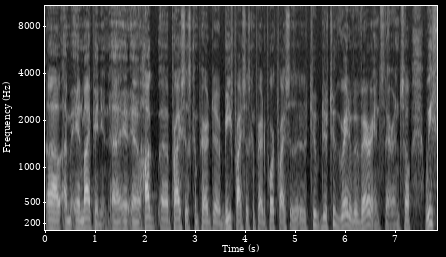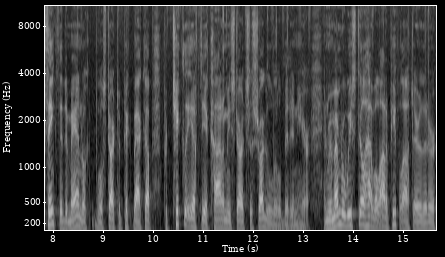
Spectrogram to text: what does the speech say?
uh, um, in my opinion. Uh, hog uh, prices compared to beef prices compared to pork prices, there's too, too great of a variance there. And so we think the demand will, will start to pick back up, particularly if the economy starts to struggle a little bit in here. And remember, we still have a lot of people out there that are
